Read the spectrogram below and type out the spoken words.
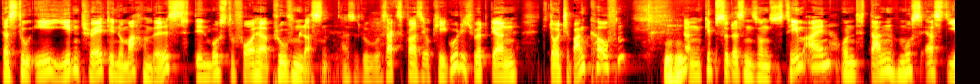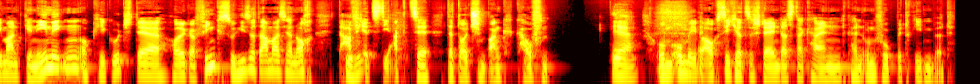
dass du eh jeden Trade, den du machen willst, den musst du vorher approven lassen. Also du sagst quasi, okay, gut, ich würde gern die Deutsche Bank kaufen, mhm. dann gibst du das in so ein System ein und dann muss erst jemand genehmigen, okay, gut, der Holger Fink, so hieß er damals ja noch, darf mhm. jetzt die Aktie der Deutschen Bank kaufen. Ja. Um, um eben auch sicherzustellen, dass da kein, kein Unfug betrieben wird.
